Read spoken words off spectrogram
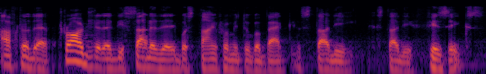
after that project i decided that it was time for me to go back and study study physics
